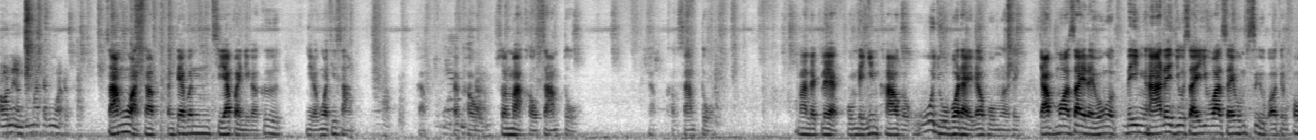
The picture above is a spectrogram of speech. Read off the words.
ตอนหนึ่งที่มาจากงวดอะครับ สามงวดครับตั้งแต่เพิ่นเสียไปนี่ก็คือนี่ละงวดที่สามครับครับก็เขาส่วนมากเขาสามตัวครับเขาสามตัว มาแรกๆ ผมได้ยินข่าวก็โอ้อยู่บ่ได้แล้วผมเลยจับมอไซค์ได้ผมก็ดิ่งหาได้อยู่ไสอยู่ว่าไสผมสืบเอาจนพ่อ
